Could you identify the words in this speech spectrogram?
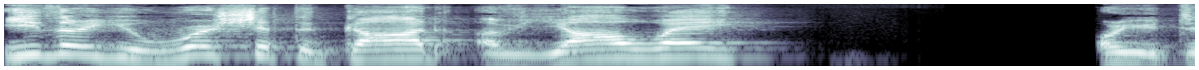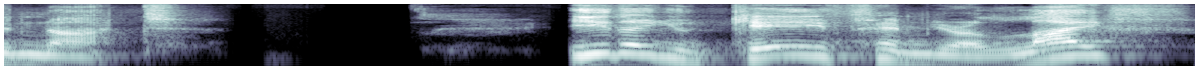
Either you worship the God of Yahweh or you did not. Either you gave him your life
